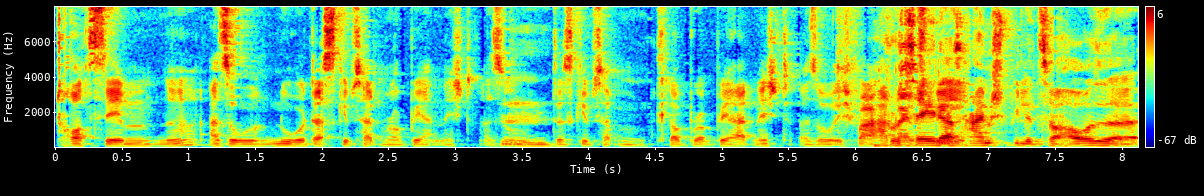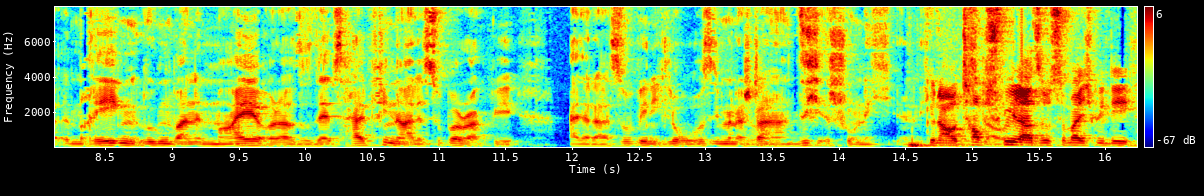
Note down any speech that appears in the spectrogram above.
trotzdem, ne, also nur das gibt es halt im Rugby halt nicht. Also mhm. das gibt es halt im Club Rugby halt nicht. Also ich war halt Crusaders Heimspiele zu Hause im Regen irgendwann im Mai oder so, selbst Halbfinale Super Rugby. Alter, da ist so wenig los. Ich meine, der Stand ja. an sich ist schon nicht. nicht genau, Topspiel, also zum Beispiel die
